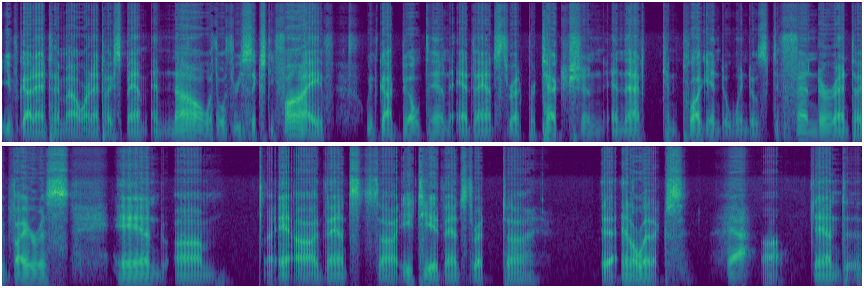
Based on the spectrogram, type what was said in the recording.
you've got anti-malware and anti-spam. And now with O365, we've got built-in advanced threat protection, and that can plug into Windows Defender, antivirus, and um, uh, advanced uh, AT, advanced threat uh, analytics. Yeah. And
